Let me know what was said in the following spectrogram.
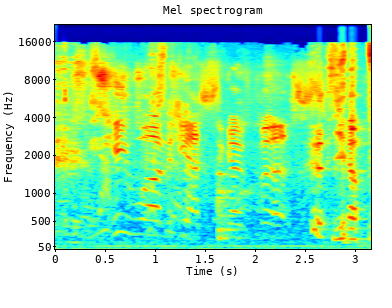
he won. He has to go first. yep.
